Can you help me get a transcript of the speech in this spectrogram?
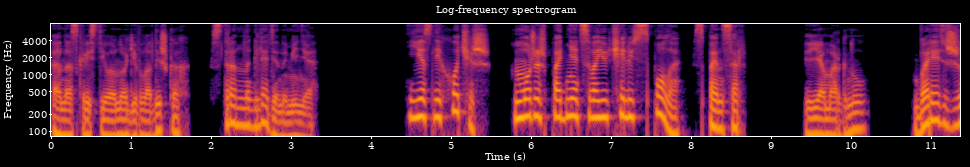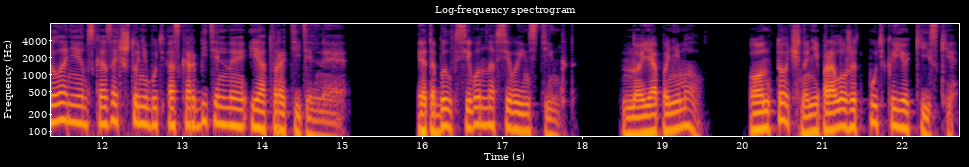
Она скрестила ноги в лодыжках, странно глядя на меня. «Если хочешь, можешь поднять свою челюсть с пола, Спенсер». Я моргнул, борясь с желанием сказать что-нибудь оскорбительное и отвратительное. Это был всего-навсего инстинкт. Но я понимал, он точно не проложит путь к ее киске,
